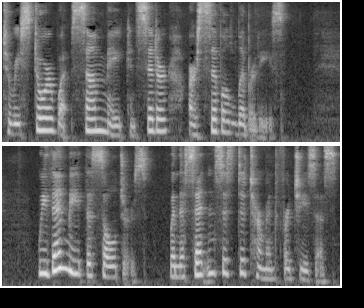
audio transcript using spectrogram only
to restore what some may consider our civil liberties. We then meet the soldiers when the sentence is determined for Jesus,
